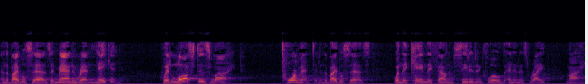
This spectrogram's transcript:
and the Bible says a man who ran naked, who had lost his mind, tormented, and the Bible says when they came, they found him seated and clothed and in his right mind.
